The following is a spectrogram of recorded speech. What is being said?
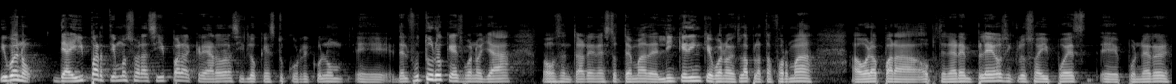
Y bueno, de ahí partimos ahora sí para crear ahora sí lo que es tu currículum eh, del futuro, que es bueno, ya vamos a entrar en este tema de LinkedIn, que bueno, es la plataforma ahora para obtener empleos, incluso ahí puedes eh, poner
